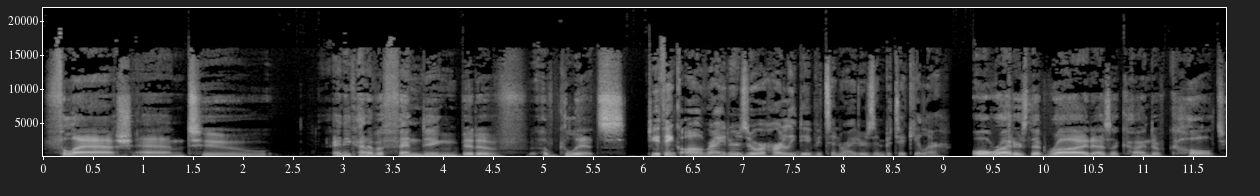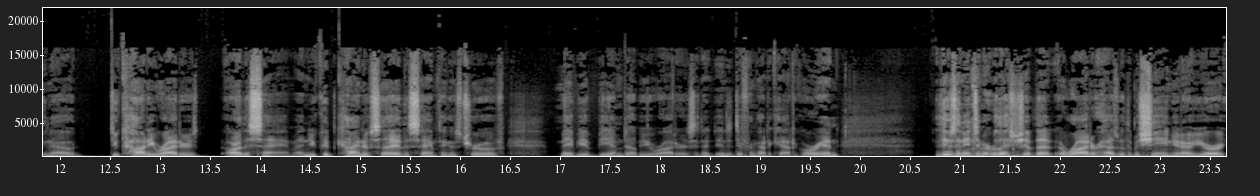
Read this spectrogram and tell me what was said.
flash and to any kind of offending bit of, of glitz. Do you think all riders or Harley Davidson riders in particular? All riders that ride as a kind of cult, you know, Ducati riders are the same. And you could kind of say the same thing is true of maybe of BMW riders in a, in a different kind of category. And there's an intimate relationship that a rider has with a machine. You know, you're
